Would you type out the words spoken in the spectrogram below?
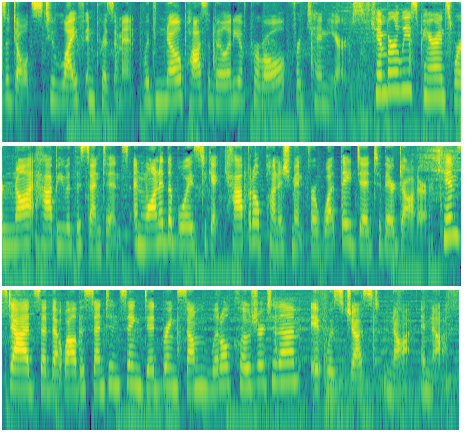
as adults to life imprisonment with no possibility of parole for 10 years. Kimberly's parents were not happy with the sentence and wanted the boys to get capital punishment for what they did to their daughter. Kim's dad said that while the sentencing did bring some little closure to them, it was just not enough.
